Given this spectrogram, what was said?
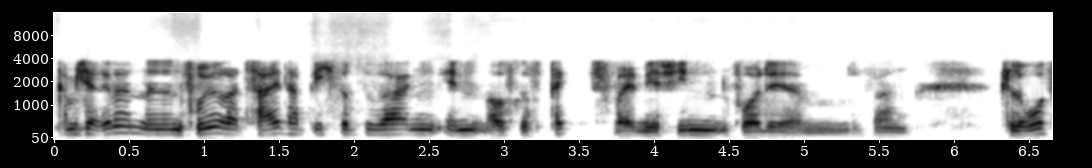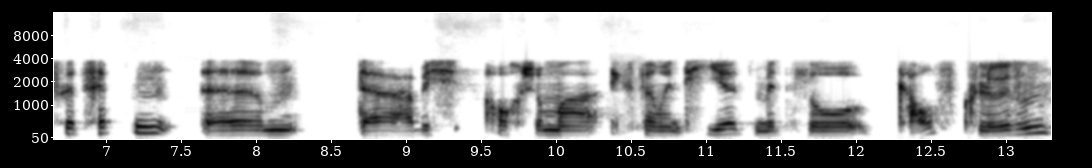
kann mich erinnern, in früherer Zeit habe ich sozusagen in, aus Respekt, weil mir schien vor den sozusagen Kloßrezepten, ähm, da habe ich auch schon mal experimentiert mit so Kaufklößen.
